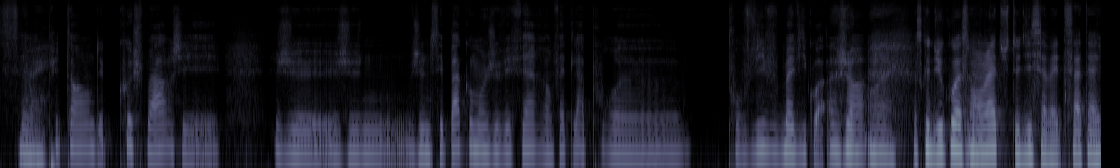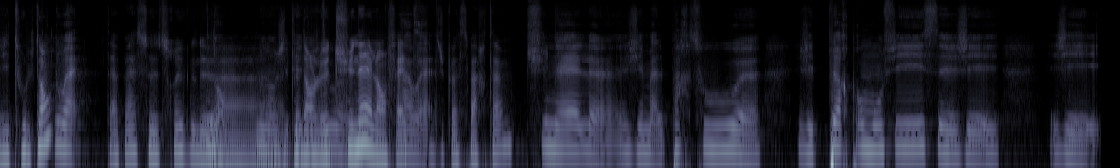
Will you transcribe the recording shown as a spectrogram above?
C'est un putain de cauchemar. J'ai je, je, je ne sais pas comment je vais faire en fait là pour euh, pour vivre ma vie quoi. Genre Ouais. Parce que du coup, à ce Ouais. moment-là, tu te dis ça va être ça ta vie tout le temps. ouais T'as pas ce truc de. Non. euh, Non, non, t'es dans le tout, euh, tunnel en fait Ah du postpartum. tunnel, euh, j'ai mal partout, euh, j'ai peur pour mon fils, j'ai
